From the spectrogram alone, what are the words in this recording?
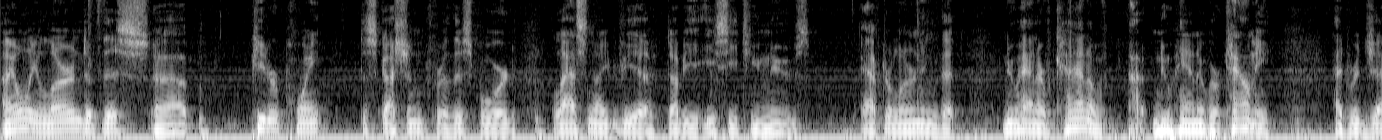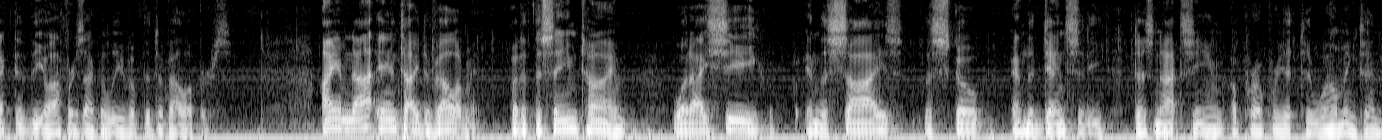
I only learned of this uh, Peter Point discussion for this board last night via WECT News after learning that New Hanover, uh, New Hanover County had rejected the offers, I believe, of the developers. I am not anti-development, but at the same time, what I see in the size, the scope, and the density does not seem appropriate to Wilmington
